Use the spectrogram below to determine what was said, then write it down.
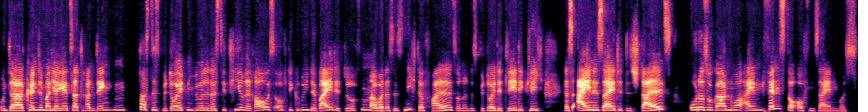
und da könnte man ja jetzt daran denken, was das bedeuten würde, dass die Tiere raus auf die grüne Weide dürfen. Aber das ist nicht der Fall, sondern das bedeutet lediglich, dass eine Seite des Stalls oder sogar nur ein Fenster offen sein muss.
